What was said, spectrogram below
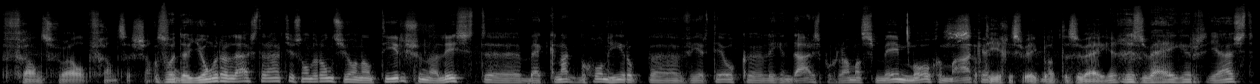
Frans, vooral Franse chanson. Voor de jongere luisteraartjes onder ons, Johan Antier, journalist, eh, bij KNAK begon hier op eh, VRT ook legendarische programma's mee mogen maken. Satirisch weekblad De Zwijger. De Zwijger, juist.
